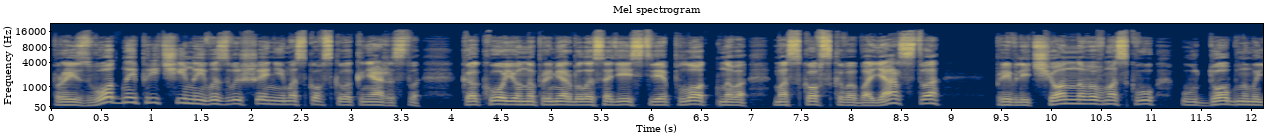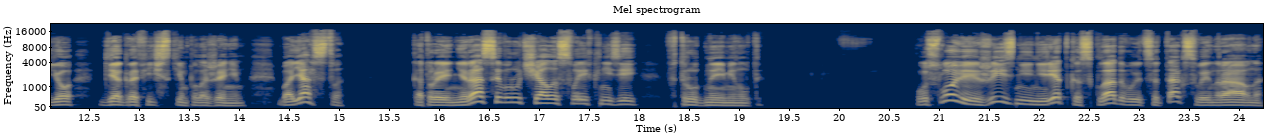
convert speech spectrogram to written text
производной причиной возвышения московского княжества, какое, например, было содействие плотного московского боярства, привлеченного в Москву удобным ее географическим положением. Боярство, которое не раз и выручало своих князей в трудные минуты. Условия жизни нередко складываются так своенравно,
